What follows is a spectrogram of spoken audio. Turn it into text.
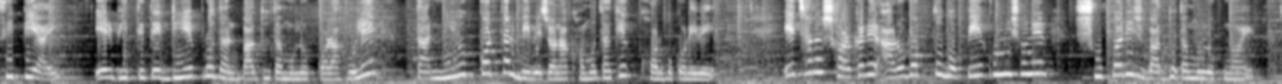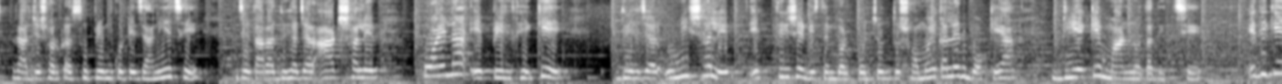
সিপিআই এর ভিত্তিতে ডিএ প্রদান বাধ্যতামূলক করা হলে তা নিয়োগকর্তার বিবেচনা ক্ষমতাকে খর্ব করবে এছাড়া সরকারের আরও বক্তব্য, পে কমিশনের সুপারিশ বাধ্যতামূলক নয়। রাজ্য সরকার সুপ্রিম কোর্টে জানিয়েছে যে তারা দুই হাজার আট সালের পয়লা এপ্রিল থেকে দুই হাজার উনিশ সালের একত্রিশে ডিসেম্বর পর্যন্ত সময়কালের বকেয়া ডিএকে মান্যতা দিচ্ছে। এদিকে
